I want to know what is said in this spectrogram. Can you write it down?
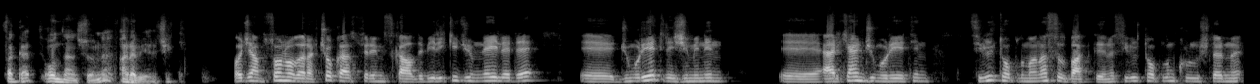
Fakat ondan sonra ara verecek. Hocam son olarak çok az süremiz kaldı. Bir iki cümleyle de e, Cumhuriyet rejiminin e, erken Cumhuriyet'in sivil topluma nasıl baktığını, sivil toplum kuruluşlarını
